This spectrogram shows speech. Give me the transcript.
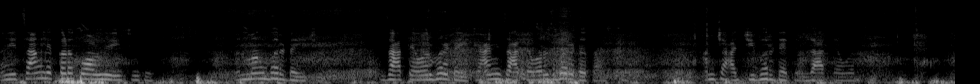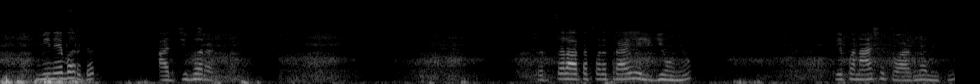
आणि चांगले कडक वाळू द्यायचे ते. आणि मग भरडायचे. जात्यावर भरडायचे आम्ही जात्यावरच भरडत असतो. आमची आजी भरडायचे जात्यावर. मी नाही भरडत आजी भरडतात. तर चला आता परत राहिलेली घेऊन येऊ. ते पण असेच झाली ते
